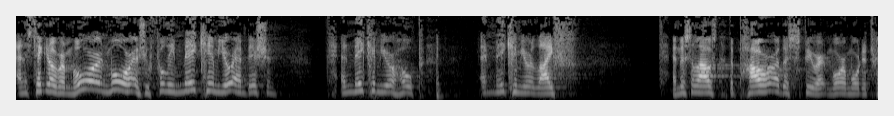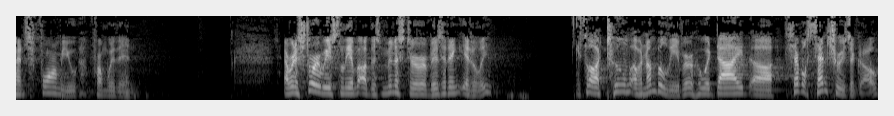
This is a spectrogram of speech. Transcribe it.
and it's taken over more and more as you fully make Him your ambition and make Him your hope and make Him your life. And this allows the power of the Spirit more and more to transform you from within. I read a story recently of, this minister visiting Italy. He saw a tomb of an unbeliever who had died uh, several centuries ago.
